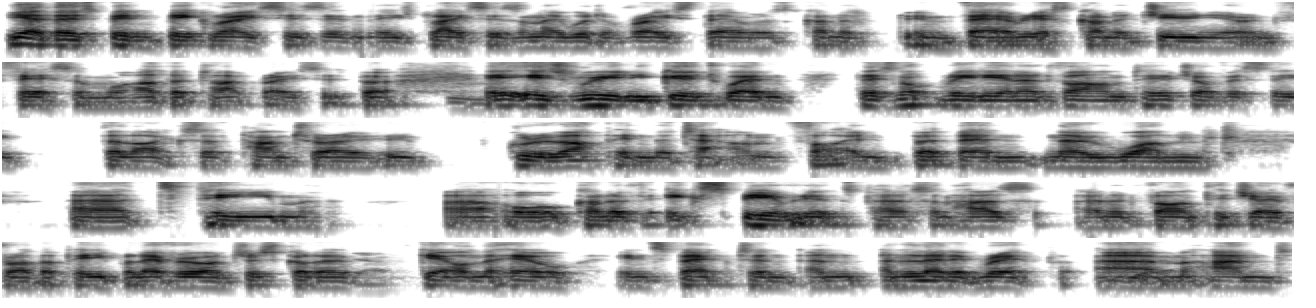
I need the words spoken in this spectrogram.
yeah, there's been big races in these places, and they would have raced there as kind of in various kind of junior and FIS and what other type races. But Mm. it is really good when there's not really an advantage. Obviously, the likes of Pinturault who grew up in the town, fine, but then no one uh, team uh, or kind of experienced person has an advantage over other people. Everyone's just got to Yeah. get on the hill, inspect, and and, and let it rip. Um, And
